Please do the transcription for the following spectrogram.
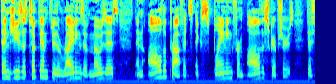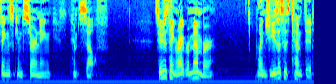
Then Jesus took them through the writings of Moses and all the prophets, explaining from all the scriptures the things concerning himself. So here's the thing, right? Remember, when Jesus is tempted,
